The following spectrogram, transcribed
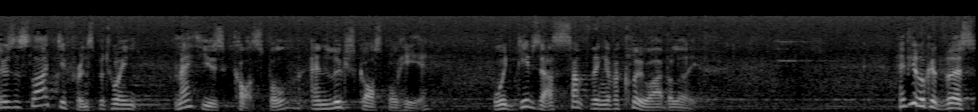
There is a slight difference between Matthew's Gospel and Luke's Gospel here, which gives us something of a clue, I believe. If you look at verse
